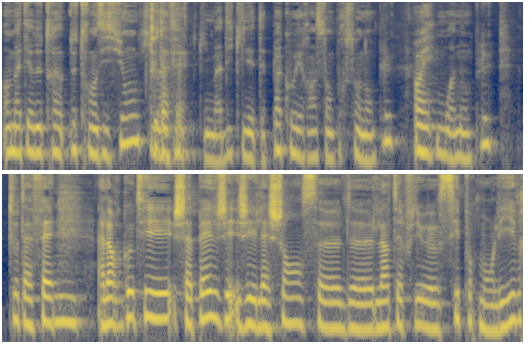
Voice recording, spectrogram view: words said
en matière de, tra- de transition, qui m'a dit- m'a qu'il n'était pas cohérent à 100% non plus. Oui. Moi non plus. Tout à fait. Mm. Alors Gauthier Chapelle, j'ai eu la chance euh, de l'interviewer aussi pour mon livre.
